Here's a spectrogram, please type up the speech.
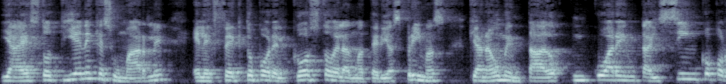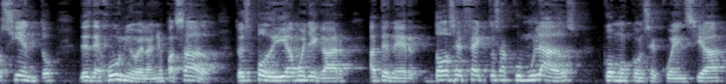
Y a esto tiene que sumarle el efecto por el costo de las materias primas que han aumentado un 45% desde junio del año pasado. Entonces podríamos llegar a tener dos efectos acumulados como consecuencia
